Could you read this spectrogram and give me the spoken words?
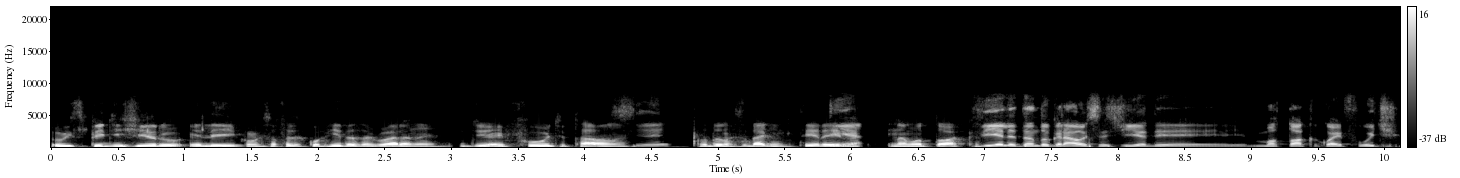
O Speed Giro, ele começou a fazer corridas agora, né? De iFood e tal, né? Sim. Rodando a cidade inteira aí na, na motoca, Vi ele dando grau esses dias de motoca com iFood.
